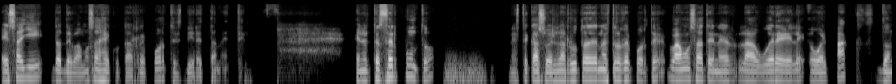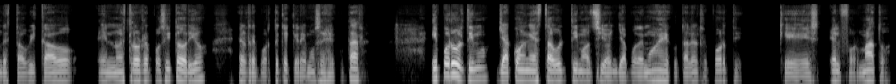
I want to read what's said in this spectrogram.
Es allí donde vamos a ejecutar reportes directamente. En el tercer punto, en este caso es la ruta de nuestro reporte, vamos a tener la URL o el pack donde está ubicado en nuestro repositorio el reporte que queremos ejecutar. Y por último, ya con esta última opción ya podemos ejecutar el reporte, que es el formato.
